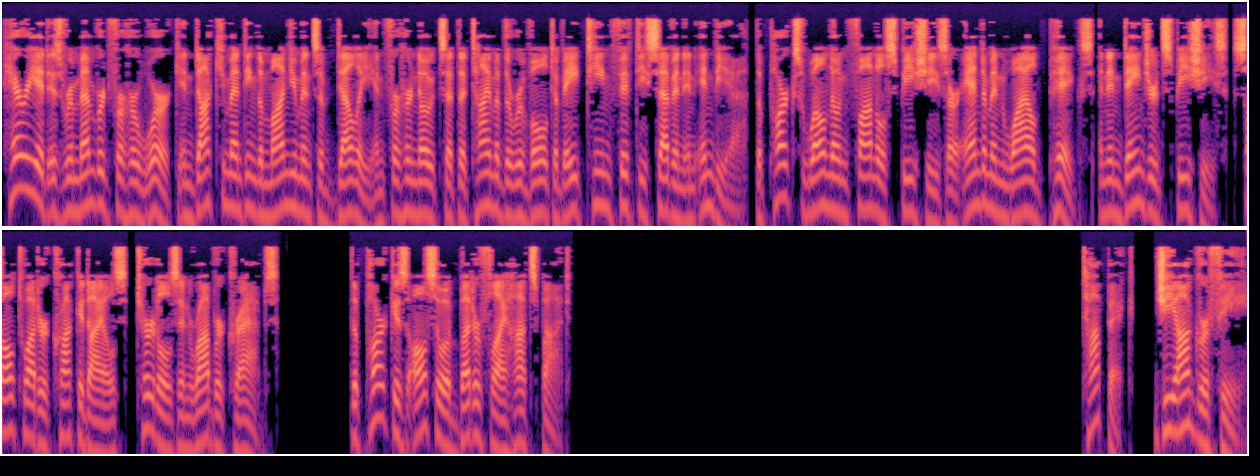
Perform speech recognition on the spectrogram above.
Harriet is remembered for her work in documenting the monuments of Delhi and for her notes at the time of the revolt of 1857 in India. The park's well-known faunal species are Andaman wild pigs, an endangered species, saltwater crocodiles, turtles and robber crabs. The park is also a butterfly hotspot. Geography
